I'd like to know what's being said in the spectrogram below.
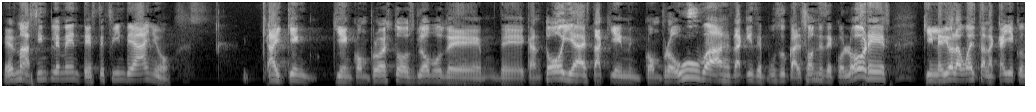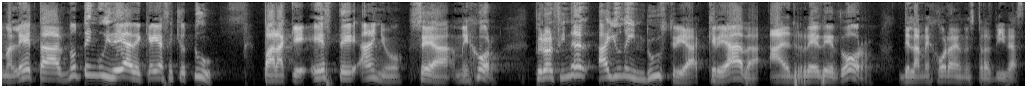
Es más, simplemente este fin de año hay quien, quien compró estos globos de, de Cantoya, está quien compró uvas, está quien se puso calzones de colores, quien le dio la vuelta a la calle con maletas. No tengo idea de qué hayas hecho tú para que este año sea mejor. Pero al final hay una industria creada alrededor de la mejora de nuestras vidas.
